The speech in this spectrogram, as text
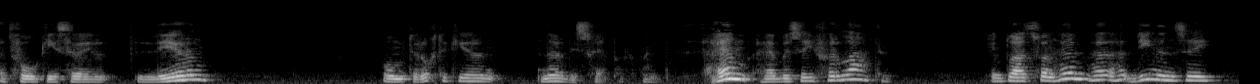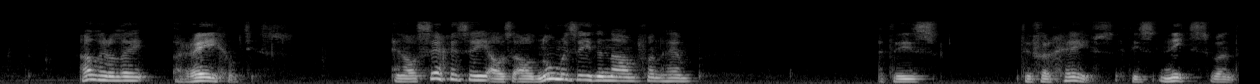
het volk Israël leren om terug te keren naar de schepper. Want hem hebben zij verlaten. In plaats van hem dienen zij allerlei regeltjes. En al zeggen zij, als al noemen zij de naam van hem, het is te vergeefs, het is niets, want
